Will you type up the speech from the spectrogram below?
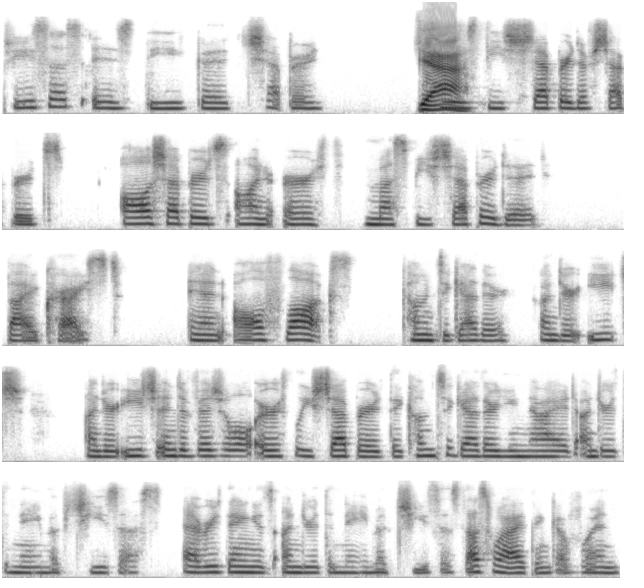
Jesus is the good shepherd. Yeah. He is the shepherd of shepherds. All shepherds on earth must be shepherded by Christ. And all flocks come together under each under each individual earthly shepherd. They come together united under the name of Jesus. Everything is under the name of Jesus. That's what I think of when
